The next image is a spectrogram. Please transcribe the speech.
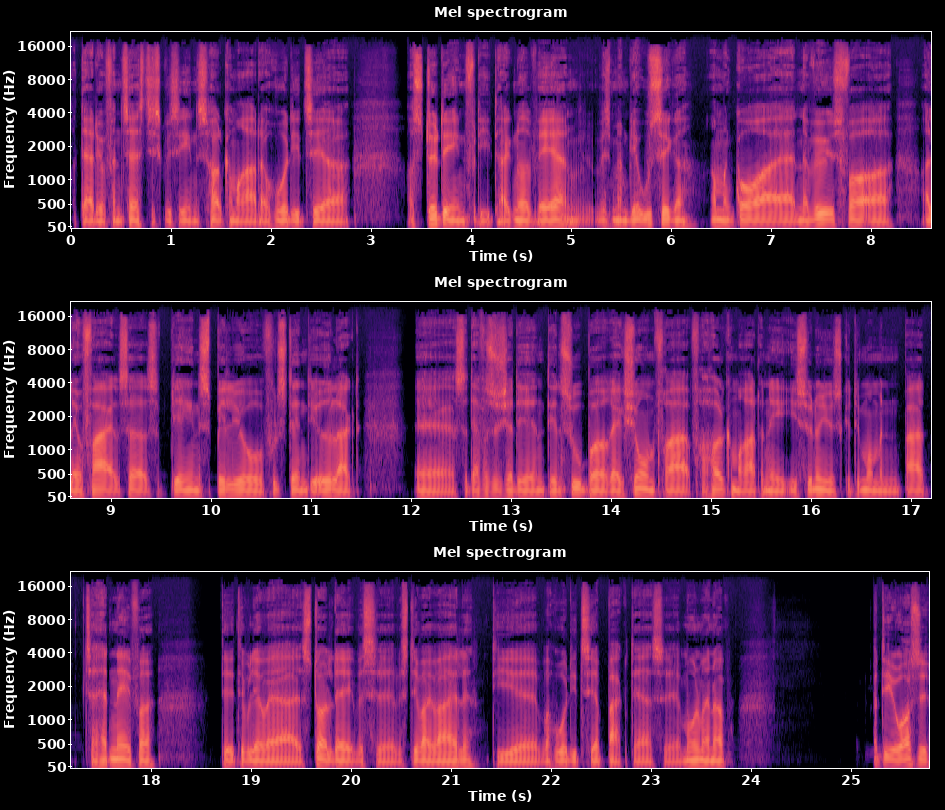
Og der er det jo fantastisk, hvis ens holdkammerater er hurtige til at, at støtte en, fordi der er ikke noget værre, hvis man bliver usikker, og man går og er nervøs for at, at lave fejl, så, så bliver ens spil jo fuldstændig ødelagt. Uh, så derfor synes jeg, det er en, det er en super reaktion fra, fra holdkammeraterne i Sønderjyske. Det må man bare tage hatten af for. Det, det vil jeg være stolt af, hvis, øh, hvis det var i Vejle. De øh, var hurtige til at bakke deres målmand op. Og det er jo også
